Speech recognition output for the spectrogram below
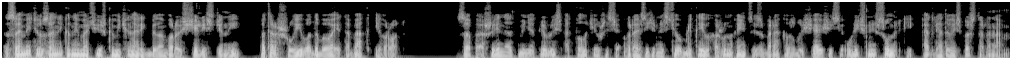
Заметив заныканный мальчишками чинарик беломора в стены, потрошу его, добывая табак и в рот. Запашина от меня кривлюсь от получившейся выразительности облика и выхожу, наконец, из барака в сгущающиеся уличные сумерки, оглядываясь по сторонам.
